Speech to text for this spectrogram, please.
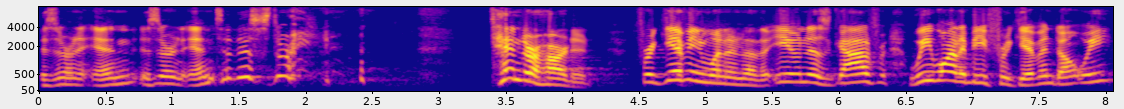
Is there an end? Is there an end to this story? Tenderhearted, forgiving one another, even as God. For, we want to be forgiven, don't we?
